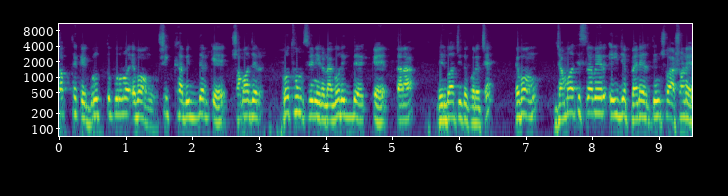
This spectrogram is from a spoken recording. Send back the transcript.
সব থেকে গুরুত্বপূর্ণ এবং শিক্ষাবিদদেরকে সমাজের প্রথম শ্রেণির নাগরিকদেরকে তারা নির্বাচিত করেছে এবং জামাত ইসলামের এই যে প্যানেল তিনশো আসনে,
